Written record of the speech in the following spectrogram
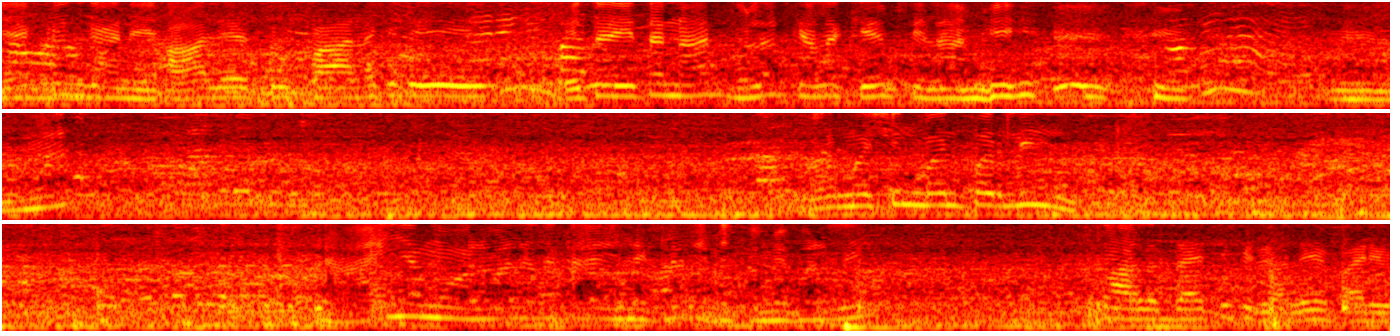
एकच गाणे आले तू पाहणं किती? इथं इथं नाच गुलाच केला केप सिला आम्ही. मशीन बंद पडली. काय या मॉलवाल्याला काय इलेक्ट्रिसिटी कमी पडली? चालत जायची फिरायला पारी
